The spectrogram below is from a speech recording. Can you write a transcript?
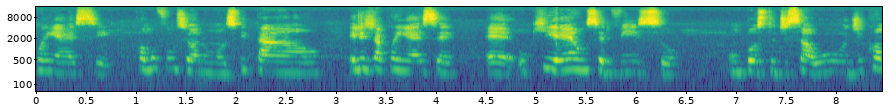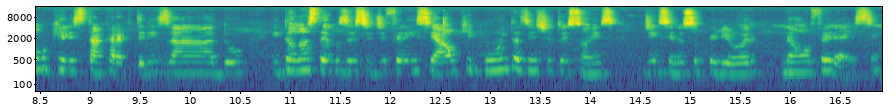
conhece como funciona um hospital, ele já conhece é, o que é um serviço, um posto de saúde, como que ele está caracterizado. Então, nós temos esse diferencial que muitas instituições de ensino superior não oferecem.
